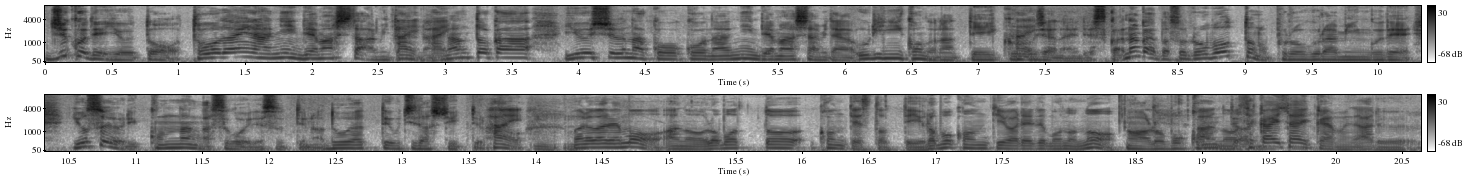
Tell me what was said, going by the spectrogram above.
塾で言うと東大何人出ましたみたいな、はいはい。なんとか優秀な高校何人出ましたみたいな売りに今度なっていくじゃないですか、なんかやっぱそのロボットのプログラミングでよそよりこんなんがすごいですっていうのはどうやって打ち出していってるんですか、はい、我々もあのロボットコンテストっていうロボコンって言われるもののああロボコン世界大会まである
